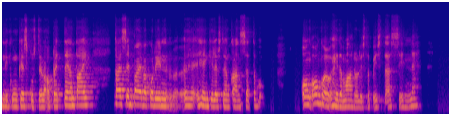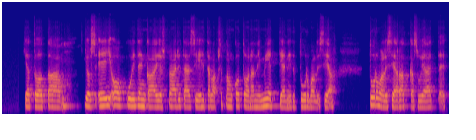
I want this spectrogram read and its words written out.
niin keskustella opettajan tai, tai sen päiväkodin henkilöstön kanssa, että on, onko heitä mahdollista pistää sinne. Ja tuota, jos ei ole kuitenkaan, jos päädytään siihen, että lapset on kotona, niin miettiä niitä turvallisia, turvallisia ratkaisuja, että, että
